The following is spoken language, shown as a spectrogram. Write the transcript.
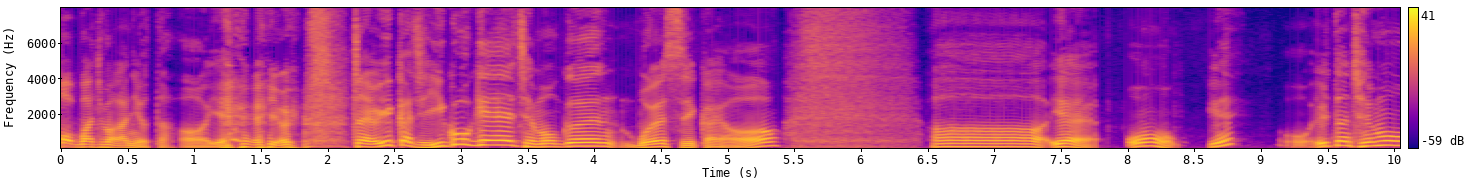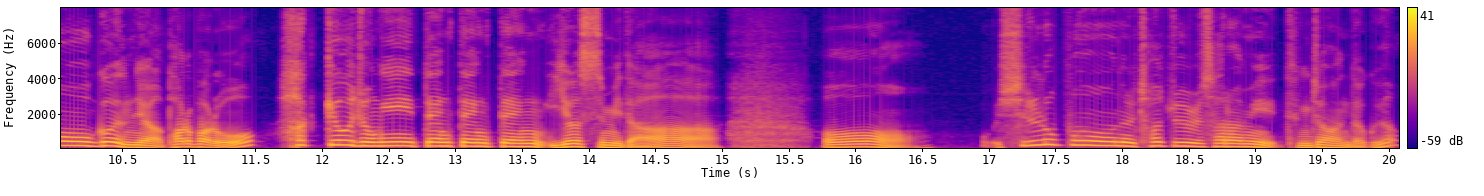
어, 어, 마지막 아니었다. 어, 예. 여기, 자, 여기까지. 이 곡의 제목은 뭐였을까요? 어, 예. 어, 예? 어, 일단 제목은요, 바로 바로 학교 종이 땡땡땡이었습니다. 어, 실로폰을 쳐줄 사람이 등장한다고요?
